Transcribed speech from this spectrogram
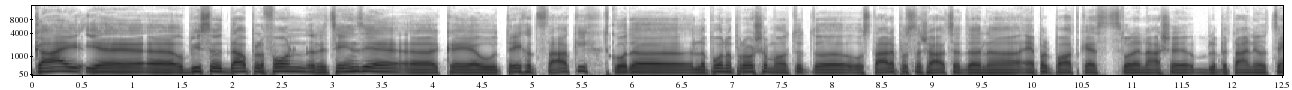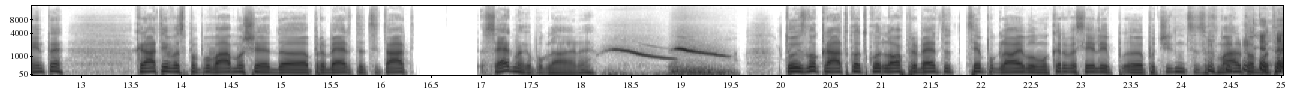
Gaj je uh, v bistvu dal plafon recenzije, uh, ki je v treh odstavkih. Tako da lepo naprošamo tudi uh, ostale poslušalce, da na Apple Podcast tole naše blebetanje ocenite. Hkrati vas pa povabimo še, da preberete citat sedmega poglavja. Ne? To je zelo kratko, tako da lahko preberete tudi vse poglavje, bomo kar veseli, eh, počitnice so hmal, pa boste.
